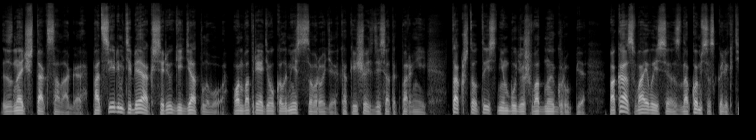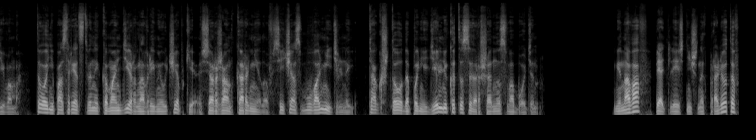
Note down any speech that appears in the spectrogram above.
«Значит так, салага, подселим тебя к Сереге Дятлову. Он в отряде около месяца вроде, как еще с десяток парней. Так что ты с ним будешь в одной группе. Пока осваивайся, знакомься с коллективом. Твой непосредственный командир на время учебки, сержант Корнилов, сейчас в увольнительной. Так что до понедельника ты совершенно свободен. Миновав пять лестничных пролетов,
